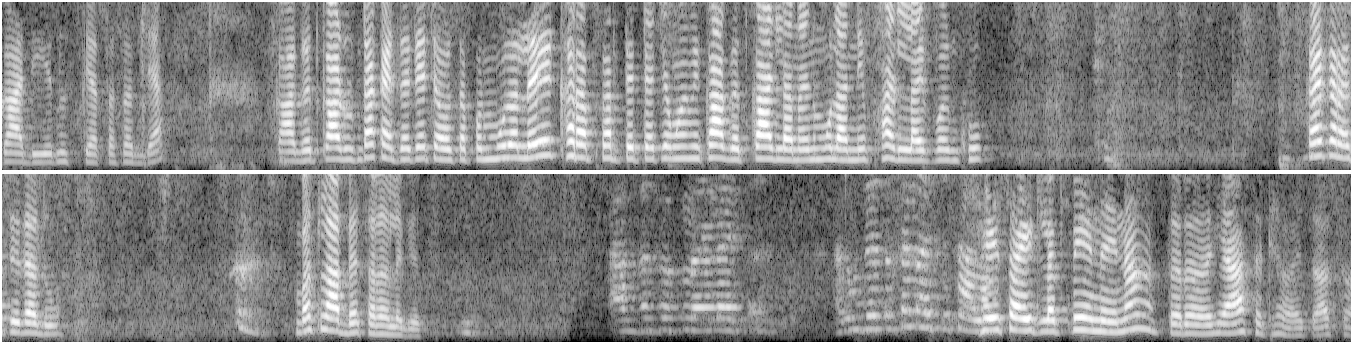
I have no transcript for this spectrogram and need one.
गादी नुसती आता सध्या. कागद काढून टाकायचा त्याच्यावरचा पण मुलं लय खराब करतात त्याच्यामुळे मी कागद काढला नाही आणि मुलांनी फाडलाय पण खूप. काय करायचंय दादू? बसला अभ्यासाला लगेच. हे साईडला पेन आहे ना तर हे असं ठेवायचं असं.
